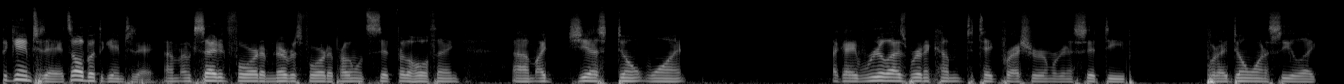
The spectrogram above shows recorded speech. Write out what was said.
the game today. It's all about the game today. I'm, I'm excited for it. I'm nervous for it. I probably won't sit for the whole thing. Um, I just don't want. Like I realize we're gonna come to take pressure and we're gonna sit deep, but I don't want to see like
